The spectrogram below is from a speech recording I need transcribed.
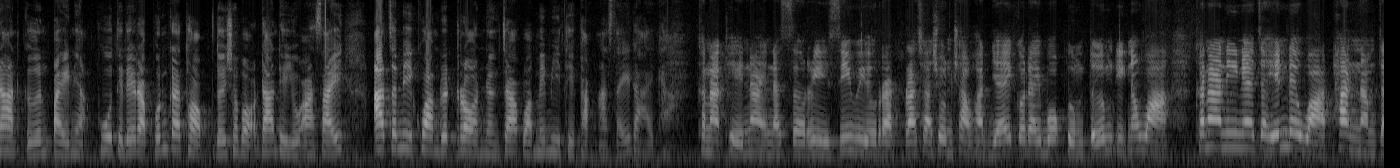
นานเกินไปเนี่ยผู้ที่ได้รับผลกระทบโดยเฉพาะด้านที่อยู่อาศัย อาจจะมีความเดือดร้อนเนื่องจากว่าไม่มีที่พักอาศัยได้ค่ะ ขณะที่นายนัสรีซีวิรัตประชาชนชาวหัดใหญ่ก็ได้บอกเพิ่มเติมอีกนะว่าขณะนี้เนี่ยจะเห็นได้ว่าท่านนำใจ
